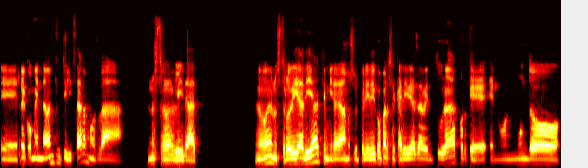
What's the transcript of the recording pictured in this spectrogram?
eh, recomendaban que utilizáramos la, nuestra realidad. ¿no? En nuestro día a día, que miráramos el periódico para sacar ideas de aventura, porque en un mundo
